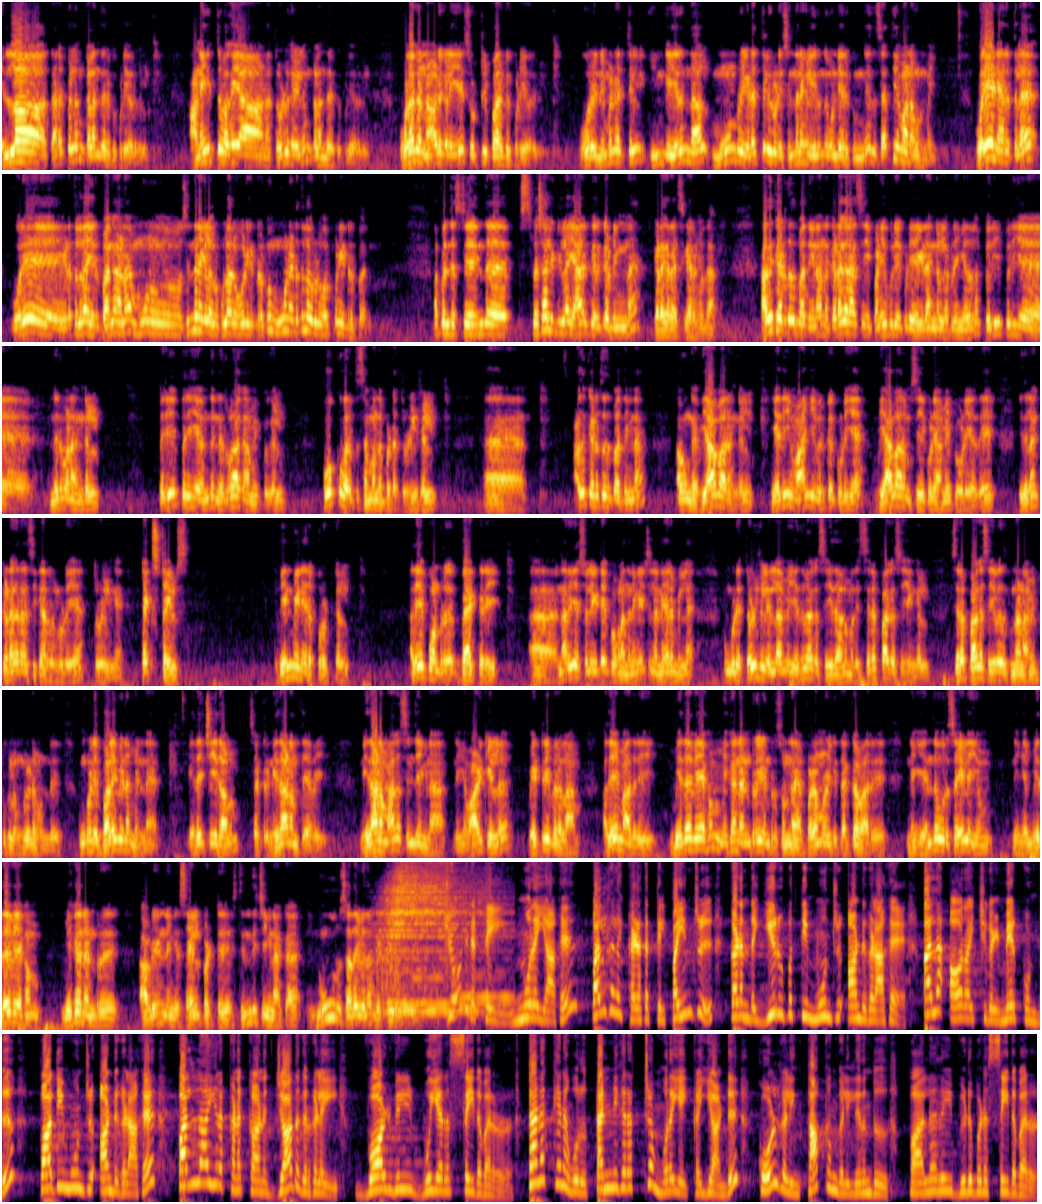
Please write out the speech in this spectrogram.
எல்லா தரப்பிலும் கலந்து இருக்கக்கூடியவர்கள். அனைத்து வகையான தொழில்களிலும் கலந்து இருக்கக்கூடியவர்கள். உலக நாடுகளையே சுற்றி பார்க்கக்கூடியவர்கள். ஒரு நிமிடத்தில் இங்கு இருந்தால் மூன்று இடத்தில் இவருடைய சிந்தனைகள் இருந்து கொண்டே இருக்குங்க இது சத்தியமான உண்மை. ஒரே நேரத்தில் ஒரே இடத்துல தான் இருப்பாங்க. ஆனால் மூணு சிந்தனைகள் அவருக்குள்ளார ஓடிக்கிட்டு இருக்கும். மூணு இடத்துல அவர் ஒர்க் பண்ணிட்டு இருப்பார். அப்போ இந்த ஸ்டே- இந்த ஸ்பெஷாலிட்டிலாம் யாருக்கு இருக்குது அப்படின்னா கடகராசிக்காரங்க தான். அதுக்கு அடுத்தது பார்த்தீங்கன்னா அந்த கடகராசி பணிபுரியக்கூடிய இடங்கள் அப்படிங்கிறதெல்லாம் பெரிய பெரிய நிறுவனங்கள் பெரிய பெரிய வந்து நிர்வாக அமைப்புகள் போக்குவரத்து சம்பந்தப்பட்ட தொழில்கள் அதுக்கு அடுத்தது பார்த்தீங்கன்னா அவங்க வியாபாரங்கள் எதையும் வாங்கி விற்கக்கூடிய வியாபாரம் செய்யக்கூடிய அமைப்பு உடையது. இதெல்லாம் கடகராசிக்காரர்களுடைய தொழிலுங்க. டெக்ஸ்டைல்ஸ் வெண்மை நிற பொருட்கள் அதே போன்று பேக்கரி நிறைய சொல்லிக்கிட்டே போகலாம். அந்த நிகழ்ச்சியில் நேரம் இல்லை. உங்களுடைய தொழில்கள் எல்லாமே எதுவாக செய்தாலும் அதை சிறப்பாக செய்யுங்கள். சிறப்பாக செய்வதற்குண்டான அமைப்புகள் உங்களிடம் உண்டு. உங்களுடைய பலவீனம் என்ன? எதை செய்தாலும் சற்று நிதானம் தேவை. நிதானமாக செஞ்சீங்கன்னா நீங்கள் வாழ்க்கையில் வெற்றி பெறலாம். அதே மாதிரி மிதவேகம் மிக நன்று என்று சொன்ன பழமொழிக்கு தக்கவாறு நீங்கள் எந்த ஒரு செயலையும் நீங்கள் மிதவேகம் மிக நன்று அப்படின்னு நீங்கள் செயல்பட்டு சிந்திச்சீங்கனாக்கா நூறு சதவீதம் வெற்றி ஜோதிடத்தை முறையாக பல்கலைக்கழகத்தில் பயின்று கடந்த இருபத்தி மூன்று ஆண்டுகளாக பல ஆராய்ச்சிகள் மேற்கொண்டு பதிமூன்று ஆண்டுகளாக பல்லாயிரக்கணக்கான ஜாதகர்களை வாழ்வில் உயர செய்தவர். தனக்கென ஒரு தன்னிகரற்ற முறையை கையாண்டு கோள்களின் தாக்கங்களிலிருந்து பலரை விடுபட செய்தவர்.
